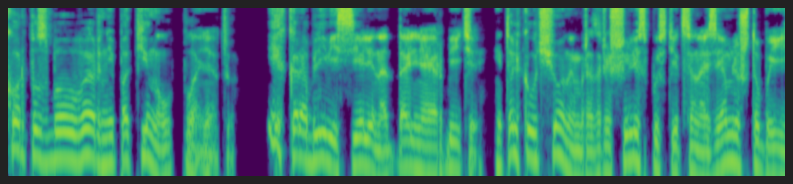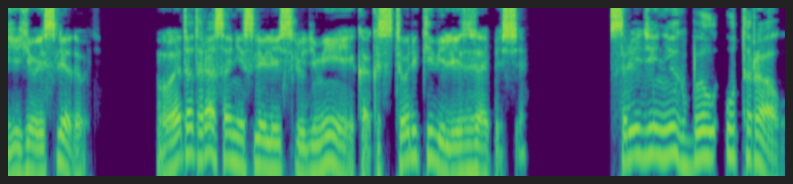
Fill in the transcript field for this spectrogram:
Корпус Боувер не покинул планету. Их корабли висели над дальней орбите, и только ученым разрешили спуститься на Землю, чтобы ее исследовать. В этот раз они слились с людьми и, как историки, вели записи. Среди них был Утрал,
